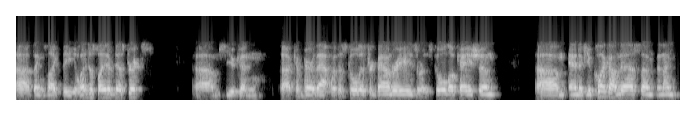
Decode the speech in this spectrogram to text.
uh, things like the legislative districts. Um, so you can uh, compare that with the school district boundaries or the school location. Um, and if you click on this, um, and I'm,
